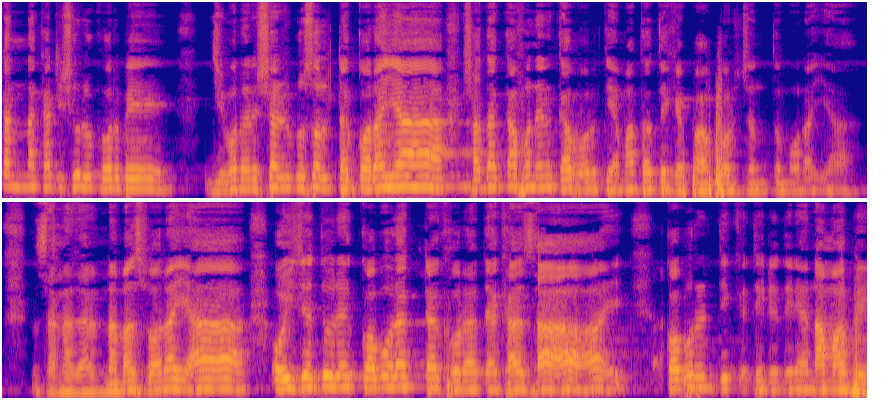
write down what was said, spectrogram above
কান্নাকাটি শুরু করবে। জীবনের শেষ গোসলটা করাইয়া সাদা কাফনের কাপড় দিয়ে মাথা থেকে পা পর্যন্ত মোড়াইয়া জানাজার নামাজ পড়াইয়া ওই যে দূরে কবর একটা ঘোড়া দেখা যায়। কবরের দিকে ধীরে ধীরে নামাবে।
